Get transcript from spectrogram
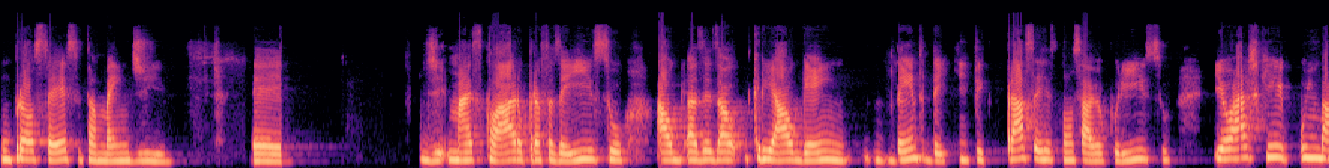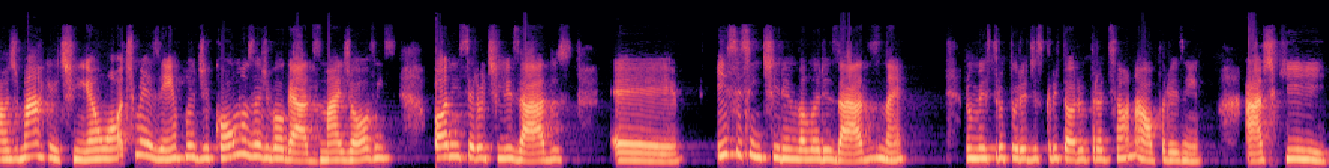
um processo também de, é, de mais claro para fazer isso, às vezes criar alguém dentro da equipe para ser responsável por isso. E eu acho que o inbound marketing é um ótimo exemplo de como os advogados mais jovens podem ser utilizados é, e se sentirem valorizados, né? Numa estrutura de escritório tradicional, por exemplo. Acho que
